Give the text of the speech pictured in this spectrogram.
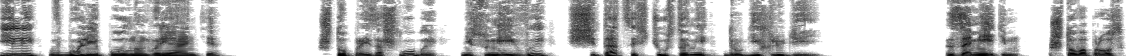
Или в более полном варианте, что произошло бы, не сумей вы считаться с чувствами других людей. Заметим, что вопрос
